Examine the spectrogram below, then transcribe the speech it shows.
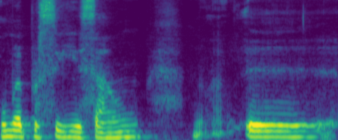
uma perseguição uh,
